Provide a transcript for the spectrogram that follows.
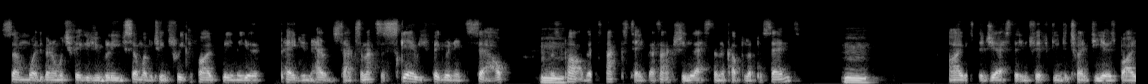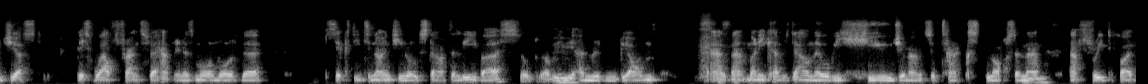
somewhere, depending on which figures you believe, somewhere between three to five billion a year paid inheritance tax. And that's a scary figure in itself. Mm. As part of the tax take, that's actually less than a couple of percent. Mm. I would suggest that in 15 to 20 years, by just this wealth transfer happening as more and more of the 60 to 90 year olds start to leave us, or probably mm. 100 and beyond, as that money comes down, there will be huge amounts of tax lost, and that, mm. that three to five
